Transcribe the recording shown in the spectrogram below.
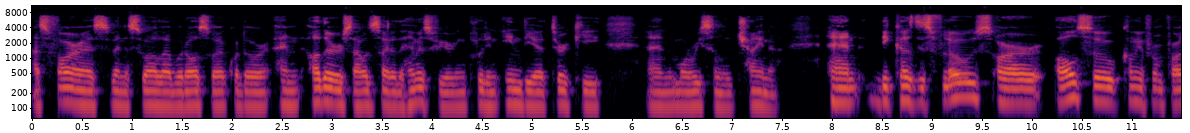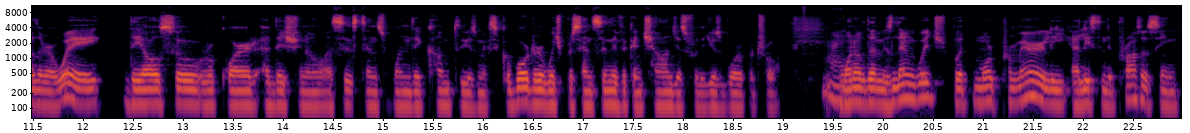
as far as Venezuela, but also Ecuador and others outside of the hemisphere, including India, Turkey, and more recently China. And because these flows are also coming from farther away, they also required additional assistance when they come to the US Mexico border, which presents significant challenges for the US Border Patrol. Right. One of them is language, but more primarily, at least in the processing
